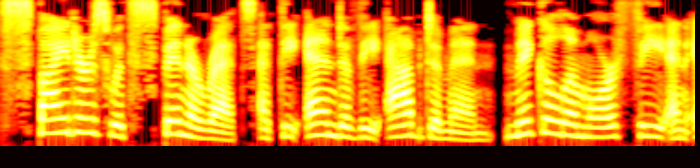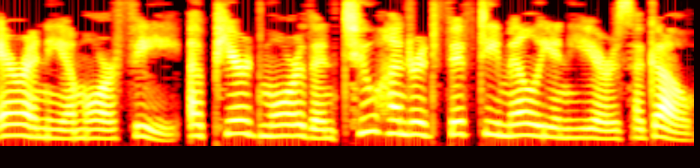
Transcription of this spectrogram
Spiders with spinnerets at the end of the abdomen Mygalomorphae and Araneomorphae appeared more than 250 million years ago,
